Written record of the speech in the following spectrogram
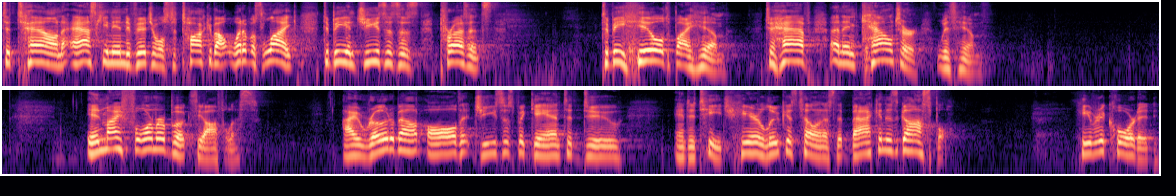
to town, asking individuals to talk about what it was like to be in Jesus' presence, to be healed by him, to have an encounter with him. In my former book, Theophilus, I wrote about all that Jesus began to do and to teach. Here, Luke is telling us that back in his gospel, he recorded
